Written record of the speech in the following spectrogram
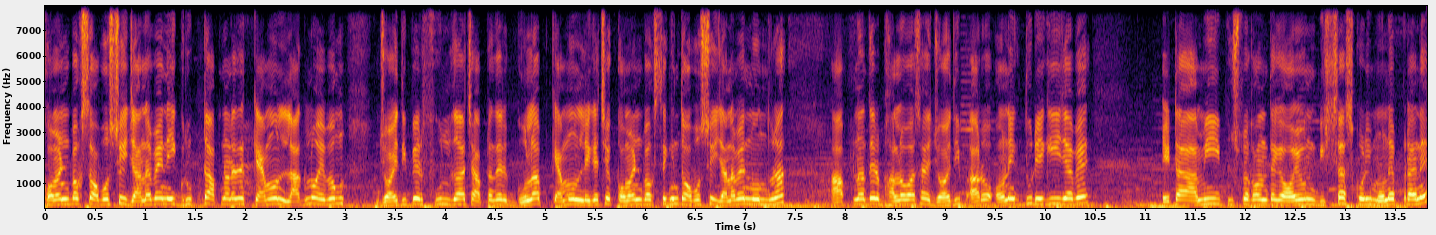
কমেন্ট বক্সে অবশ্যই জানাবেন এই গ্রুপটা আপনাদের কেমন লাগল এবং জয়দীপের ফুল গাছ আপনাদের গোলাপ কেমন লেগেছে কমেন্ট বক্সে কিন্তু অবশ্যই জানাবেন বন্ধুরা। আপনাদের ভালোবাসায় জয়দীপ আরও অনেক দূর এগিয়ে যাবে। এটা আমি পুষ্পকাউন থেকে অয়ন বিশ্বাস করি মনে প্রাণে।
